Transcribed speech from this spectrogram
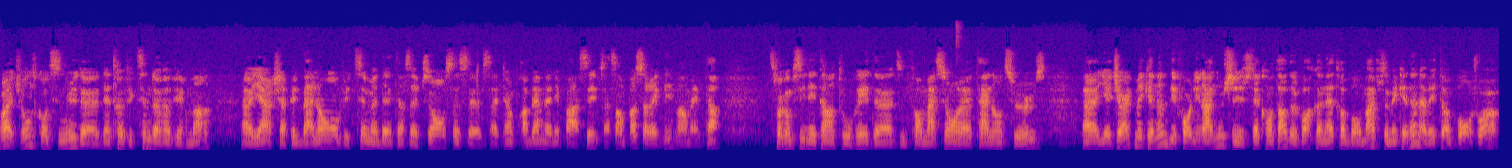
Oui, Jones continue d'être victime de revirement. Euh, hier, échappé le ballon, victime d'interception. Ça, ça, a été un problème l'année passée, puis ça ne semble pas se régler, mais en même temps, c'est pas comme s'il était entouré d'une formation talentueuse. Euh, il y a Jarek McKinnon des 49ers. J'étais content de le voir connaître un bon match. McKinnon avait été un bon joueur,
